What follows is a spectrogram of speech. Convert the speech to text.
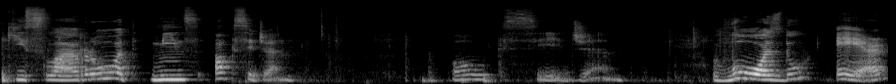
Кислород means oxygen. Oxygen. Воздух, air,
